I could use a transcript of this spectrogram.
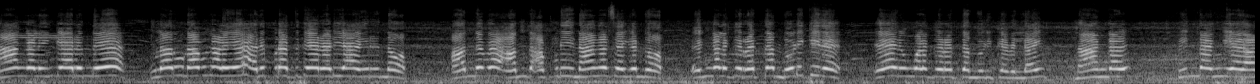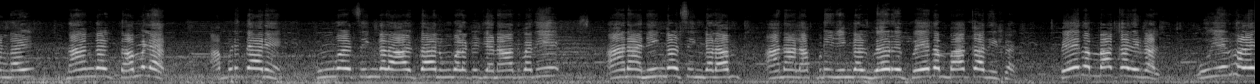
நாங்கள் இங்கே இருந்து உலர் உணவுகளையே அனுப்புறதுக்கே ரெடியாக இருந்தோம். அந்த அந்த அப்படி நாங்கள் செய்கின்றோம். எங்களுக்கு ரத்தம் துடிக்குது. ஏன் உங்களுக்கு ரத்தம் துடிக்கவில்லை? நாங்கள் பின்தங்கிய நாங்கள் நாங்கள் தமிழர். அப்படித்தானே? உங்கள் சிங்கள தான் உங்களுக்கு ஜனாதிபதி. ஆனால் நீங்கள் சிங்களம். ஆனால் அப்படி நீங்கள் வேறு பேதம் பார்க்காதீர்கள். பேதம் பார்க்காதீர்கள். உயிர்களை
